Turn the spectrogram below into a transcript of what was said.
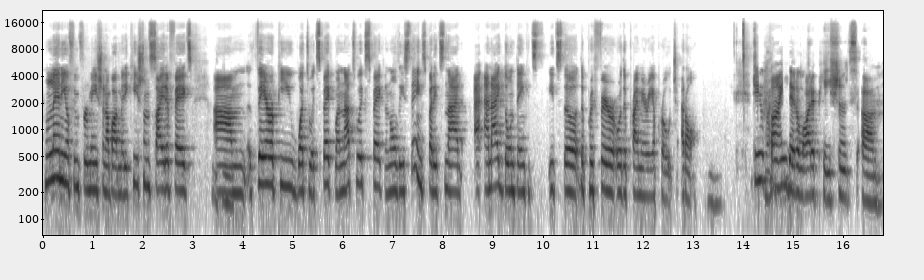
plenty of information about medication side effects. Um, therapy, what to expect, what not to expect, and all these things. But it's not, and I don't think it's it's the the preferred or the primary approach at all. Do you right? find that a lot of patients um,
